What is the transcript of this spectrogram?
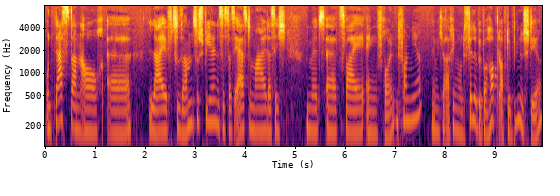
und das dann auch äh, live zusammenzuspielen. Das ist das erste Mal, dass ich mit äh, zwei engen Freunden von mir, nämlich Joachim und Philipp, überhaupt auf der Bühne stehe.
